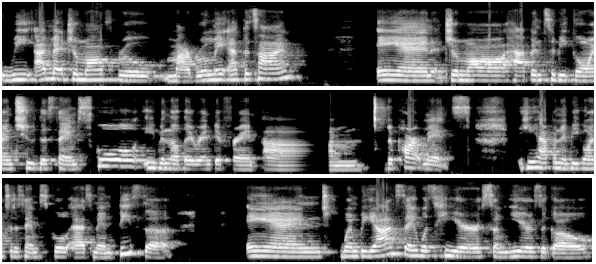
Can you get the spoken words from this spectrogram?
we I met Jamal through my roommate at the time. And Jamal happened to be going to the same school, even though they were in different um, departments. He happened to be going to the same school as Mandisa. And when Beyonce was here some years ago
